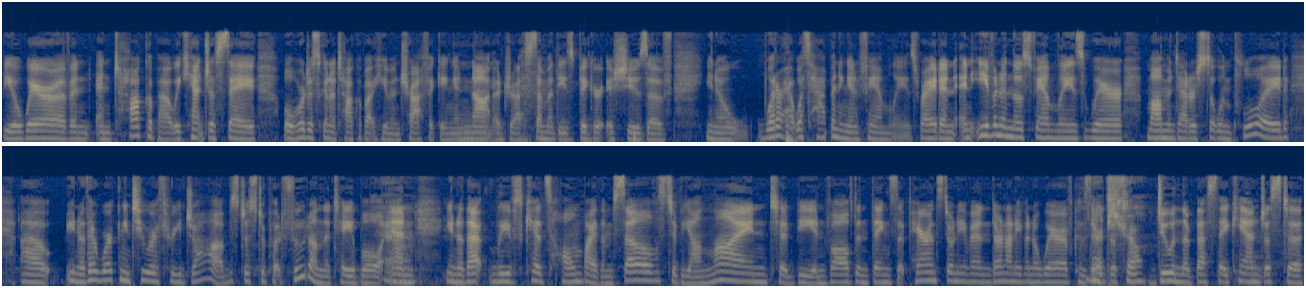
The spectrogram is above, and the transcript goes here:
be aware of and, and talk about. We can't just say, well, we're just going to talk about human trafficking and not address some of these bigger issues of you know what are what's happening in families, right? And and even in those families where mom and dad are still employed, uh, you know they're working two or three jobs just to put food on the table, and you know that leaves kids home by themselves to be online, to be involved in things that parents don't even they're not even aware of because they're That's just true. doing the best they can just to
